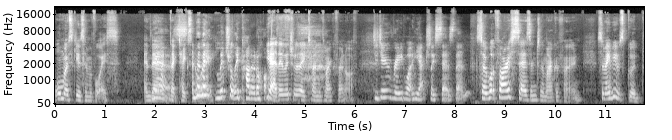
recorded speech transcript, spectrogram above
almost gives him a voice, and then Yes. like takes it and then away. they literally cut it off. Yeah, they literally like turn his microphone off. Did you read what he actually says then? So what Forrest says into the microphone. So maybe it was good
